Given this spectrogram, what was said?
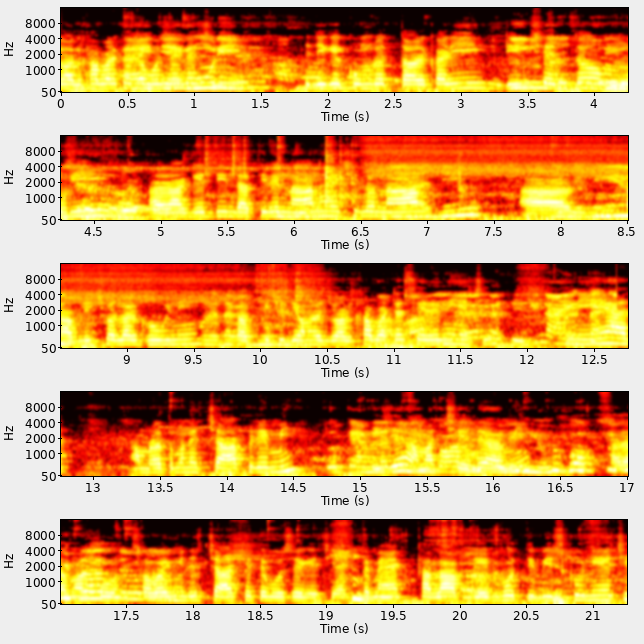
জল খাবার খেতে বসে গেছি। মুড়ি। এদিকে কুমড়োর তরকারি ডিম সেদ্ধ মুড়ি। আর আগের দিন রাত্রিরে নান হয়েছিল নান আর কাবলি ছোলার ঘুগনি। সব কিছু দিয়ে আমরা জল খাবারটা সেরে নিয়েছি। নিয়ে আর আমরা তো মানে চা প্রেমী। এই যে আমার ছেলে আমি আর আমার বোন। সবাই মিলে চা খেতে বসে গেছি। একদম এক থালা প্লেট ভর্তি বিস্কুট নিয়েছি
